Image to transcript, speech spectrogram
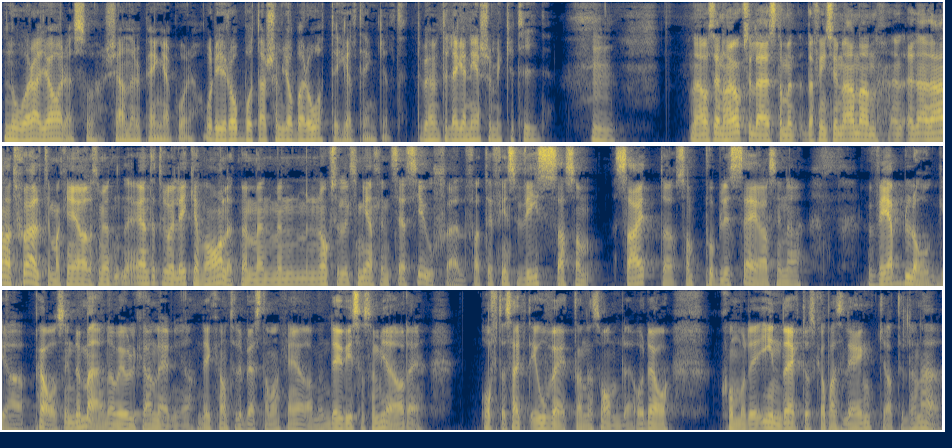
några gör det så tjänar du pengar på det. Och det är robotar som jobbar åt det helt enkelt. Du behöver inte lägga ner så mycket tid. Mm. Nej, och sen har jag också läst om att det finns ju en annan, en, en annat skäl till man kan göra det som jag, inte tror är lika vanligt. Men, men, men, men också liksom egentligen ett SEO-skäl. För att det finns vissa som, sajter som publicerar sina webbloggar på sin domän av olika anledningar. Det är kanske inte det bästa man kan göra men det är vissa som gör det. Ofta säkert ovetandes om det. Och då kommer det indirekt att skapas länkar till den här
